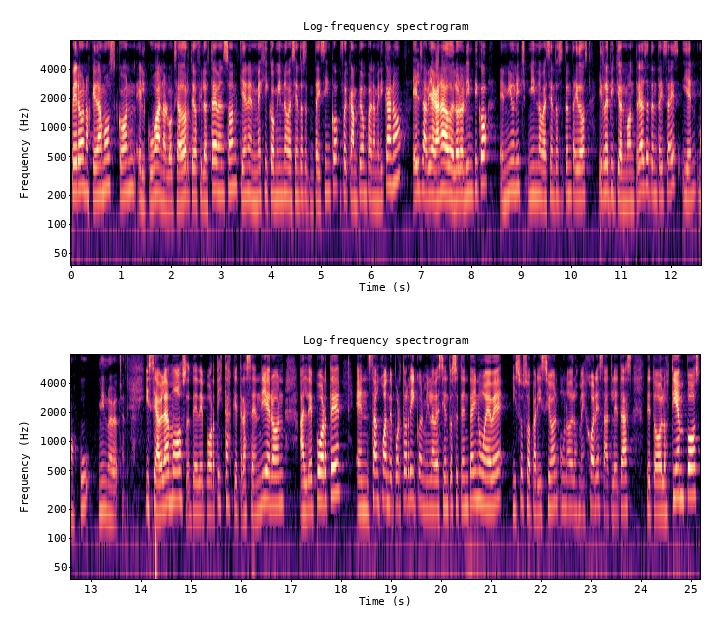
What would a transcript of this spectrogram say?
pero nos quedamos con el cubano, el boxeador Teófilo Stevenson, quien en México 1975 fue campeón panamericano. Él ya había ganado el oro olímpico en Múnich 1972 y repitió en Montreal 76 y en Moscú 1980. Y si hablamos de deportistas que trascendieron al deporte, en San Juan de Puerto Rico en 1979 hizo su aparición uno de los mejores atletas de todos los tiempos,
